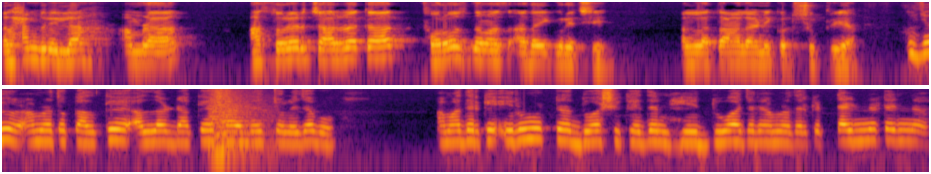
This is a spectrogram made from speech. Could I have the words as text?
আলহামদুলিল্লাহ আমরা আসরের চার রাকাত ফরজ নামাজ আদায় করেছি। আল্লাহ তাআলার নিকট শুক্রিয়া। হুজুর আমরা তো কালকে আল্লাহর ডাকে সারাদে চলে যাব। আমাদেরকে এরকম একটা দোয়া শিখিয়ে দেন হে দোয়া যেন আমাদেরকে টাইনা টাইনা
